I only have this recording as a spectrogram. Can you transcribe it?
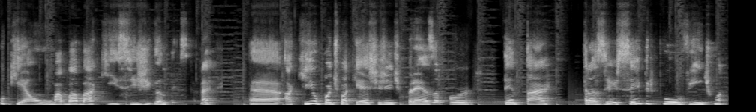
o que é uma babaquice gigantesca, né? É, aqui o Podpacast a gente preza por tentar trazer sempre para o ouvinte uma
